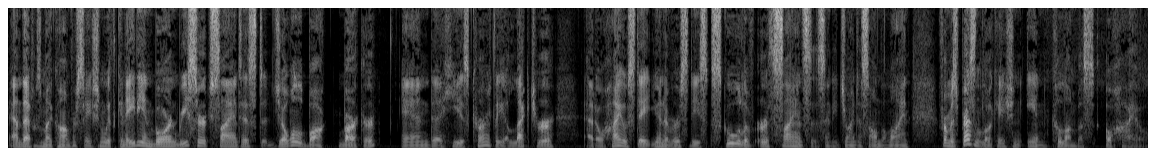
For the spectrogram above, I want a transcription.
And that was my conversation with Canadian-born research scientist Joel Barker, and uh, he is currently a lecturer at Ohio State University's School of Earth Sciences, and he joined us on the line from his present location in Columbus, Ohio.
